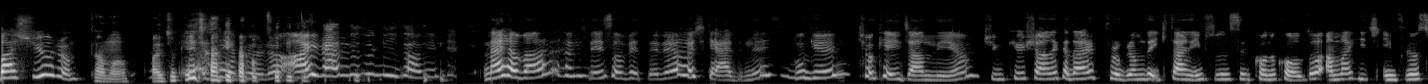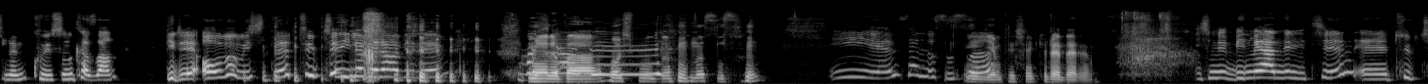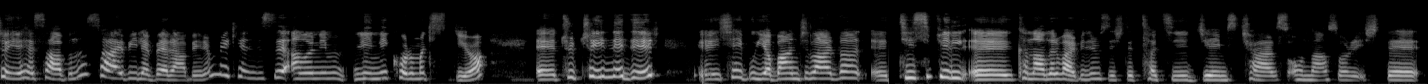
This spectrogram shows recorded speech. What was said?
Başlıyorum. Tamam. Ay çok Şey heyecan yapıyorum. yaptım. Ay ben de çok heyecanlıyım. Merhaba, Hafif Deli Sohbetlere hoş geldiniz. Bugün çok heyecanlıyım. Çünkü şu ana kadar programda iki tane influencer konuk oldu ama hiç influencerların kuyusunu kazan biri olmamıştı. Türkçe ile beraberim. Merhaba, hoş buldum. Nasılsın? İyiyim, sen nasılsın? İyiyim, teşekkür ederim. Şimdi bilmeyenler için e, Türkçeyi hesabının sahibiyle beraberim ve kendisi anonimliğini korumak istiyor. E, Türkçeyi nedir? E, şey bu yabancılarda e, T-Spil e, kanalları var bilir misin? İşte Tati, James Charles ondan sonra işte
